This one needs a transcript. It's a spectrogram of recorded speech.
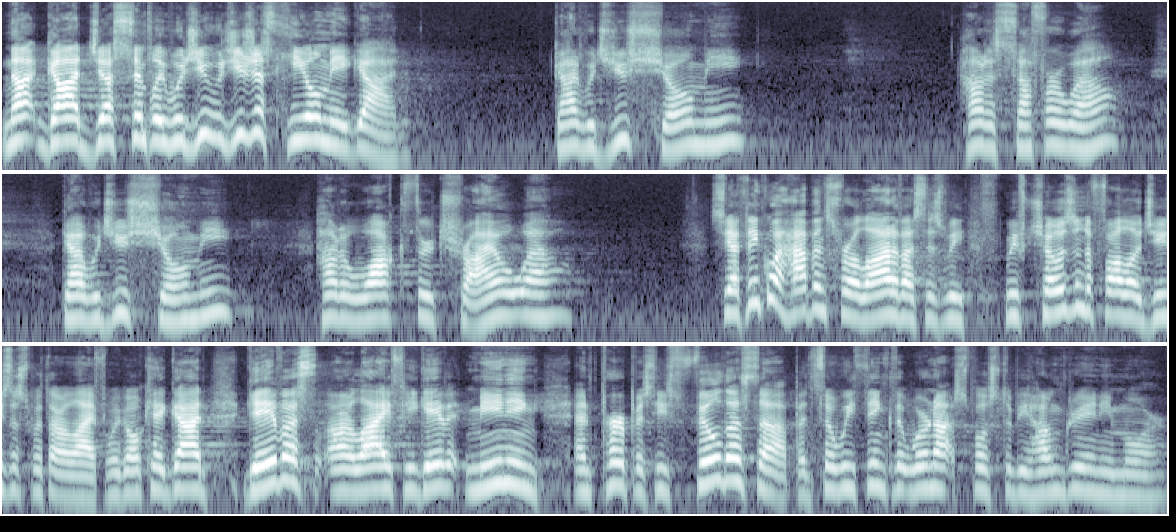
Not, God, just simply, would you, would you just heal me, God? God, would you show me how to suffer well? God, would you show me how to walk through trial well? See, I think what happens for a lot of us is we, we've chosen to follow Jesus with our life. And we go, okay, God gave us our life. He gave it meaning and purpose. He's filled us up. And so we think that we're not supposed to be hungry anymore.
